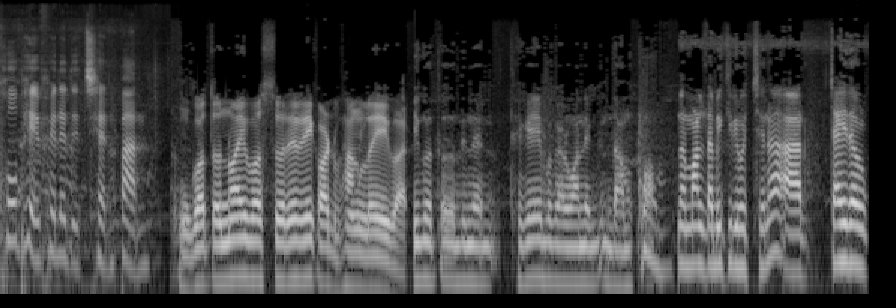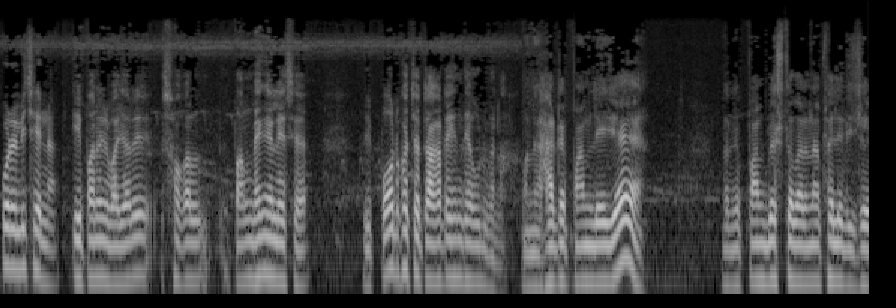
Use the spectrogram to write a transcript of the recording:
ক্ষোভে ফেলে দিচ্ছেন পান। গত নয় বছরের রেকর্ড ভাঙলো এইবার। বিগত দিনের থেকে এবার অনেক দাম কম। মালটা বিক্রি হচ্ছে না আর চাহিদা করে নিচ্ছে না? এই পানের বাজারে সকাল পান ভেঙে লেছে এই পট খরচা টাকাটা এখান থেকে উঠবে না। মানে হাটে পান লেগে যায় মানে পান বেচতে পারে না ফেলে দিছে।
